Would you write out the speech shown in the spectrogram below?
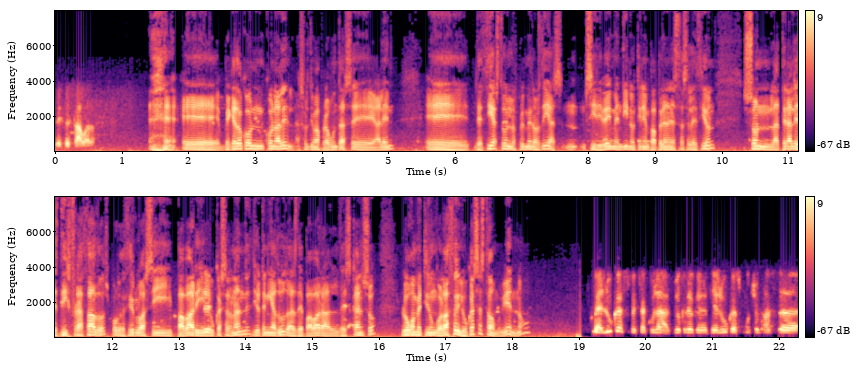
de este sábado. Eh, me quedo con, con Alen. Las últimas preguntas, eh, Alen. Eh, decías tú en los primeros días, si Dibe y Mendy no tienen papel en esta selección, son laterales disfrazados, por decirlo así, Pavar y Sí. Lucas Hernández. Yo tenía dudas de Pavar al descanso, luego ha metido un golazo y Lucas ha estado muy bien, ¿no? Beh, Lucas espectacular. Yo creo que, que Lucas mucho más, eh,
